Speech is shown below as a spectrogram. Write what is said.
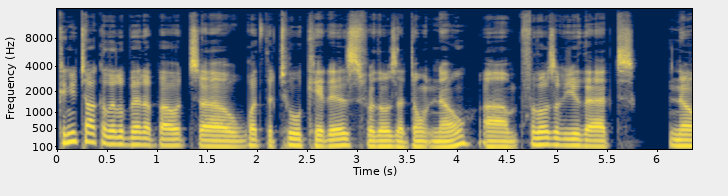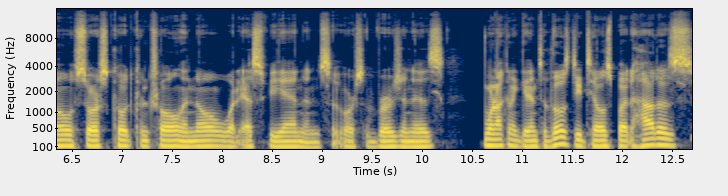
Can you talk a little bit about uh, what the toolkit is for those that don't know? Um, for those of you that know source code control and know what SVN and or Subversion is, we're not going to get into those details. But how does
